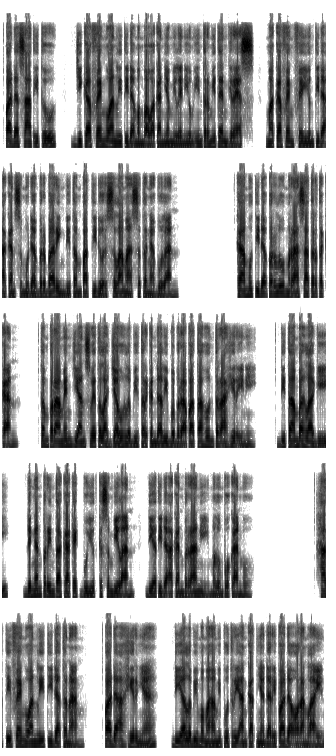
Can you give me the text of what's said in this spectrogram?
Pada saat itu, jika Feng Wanli tidak membawakannya Millennium Intermittent Grass, maka Feng Feiyun tidak akan semudah berbaring di tempat tidur selama setengah bulan. Kamu tidak perlu merasa tertekan. Temperamen Jian Sui telah jauh lebih terkendali beberapa tahun terakhir ini. Ditambah lagi, dengan perintah kakek buyut ke-9, dia tidak akan berani melumpuhkanmu. Hati Feng Wanli tidak tenang. Pada akhirnya, dia lebih memahami putri angkatnya daripada orang lain.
